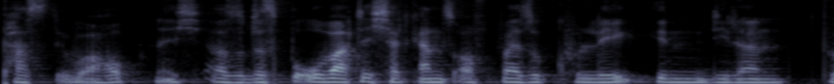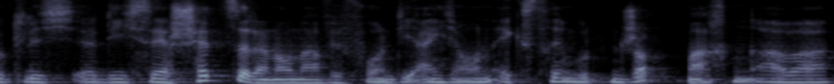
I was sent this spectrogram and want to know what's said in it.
passt überhaupt nicht. Also das beobachte ich halt ganz oft bei so Kolleginnen, die dann wirklich, äh, die ich sehr schätze dann auch nach wie vor und die eigentlich auch einen extrem guten Job machen, aber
